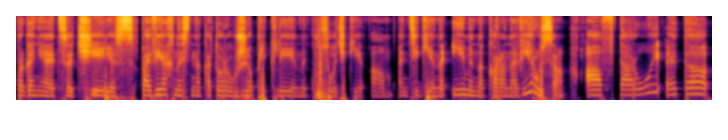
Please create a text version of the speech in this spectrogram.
прогоняется через поверхность, на которой уже приклеены кусочки эм, антигена именно коронавируса. А второй – это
